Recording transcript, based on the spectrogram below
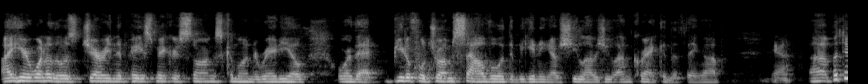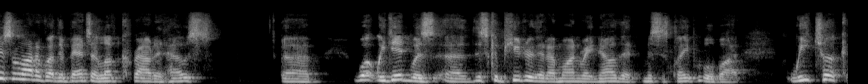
I hear one of those Gerry and the Pacemaker songs come on the radio, or that beautiful drum salvo at the beginning of "She Loves You," I'm cranking the thing up. Yeah. Uh, but there's a lot of other bands. I love Crowded House. Uh, what we did was uh, this computer that I'm on right now that Mrs. Claypool bought. We took,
